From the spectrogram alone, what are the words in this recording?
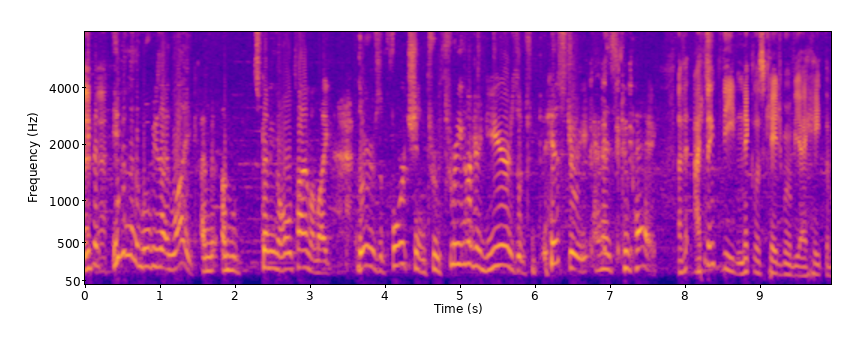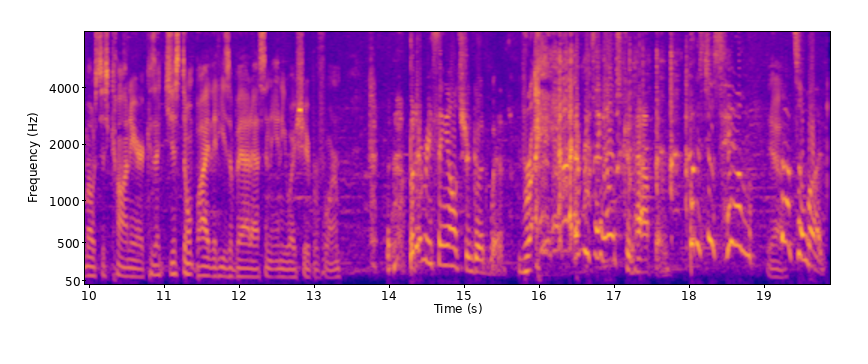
even even in the movies I like, I'm, I'm spending the whole time. I'm like, there's a fortune through 300 years of history and his toupee. I, th- I think the Nicolas Cage movie I hate the most is Con Air because I just don't buy that he's a badass in any way, shape, or form. But everything else you're good with. Right. Everything else could happen, but it's just him. Yeah. Not so much.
